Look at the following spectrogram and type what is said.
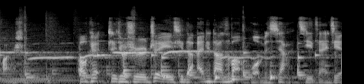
发生。OK，这就是这一期的 IT 大字报，我们下期再见。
